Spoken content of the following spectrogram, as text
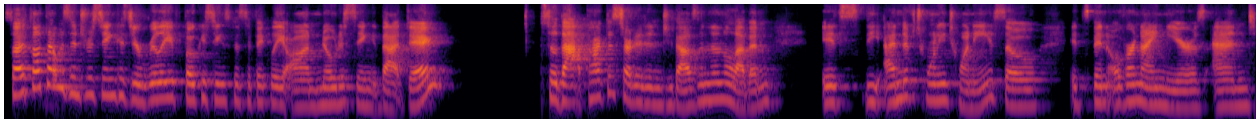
So I thought that was interesting because you're really focusing specifically on noticing that day. So that practice started in 2011. It's the end of 2020. So it's been over nine years. And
